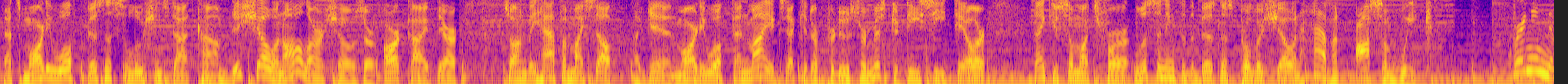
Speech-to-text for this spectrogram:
That's martywolffbusinesssolutions.com. This show and all our shows are archived there. So, on behalf of myself, again, Marty Wolff, and my executive producer, Mr. DC Taylor, thank you so much for listening to the Business Builders Show and have an awesome week. Bringing the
